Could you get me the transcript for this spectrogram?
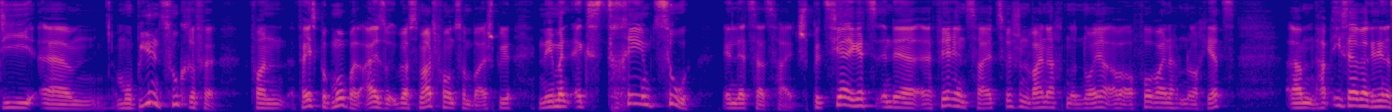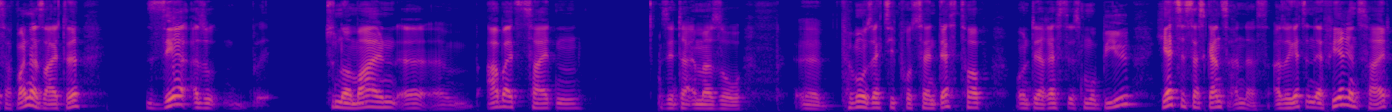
die ähm, mobilen Zugriffe von Facebook Mobile, also über Smartphone zum Beispiel, nehmen extrem zu in letzter Zeit. Speziell jetzt in der äh, Ferienzeit zwischen Weihnachten und Neujahr, aber auch vor Weihnachten und auch jetzt, ähm, habe ich selber gesehen, dass auf meiner Seite sehr, also zu normalen äh, ähm, Arbeitszeiten sind da immer so äh, 65% Desktop und der Rest ist mobil. Jetzt ist das ganz anders. Also jetzt in der Ferienzeit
